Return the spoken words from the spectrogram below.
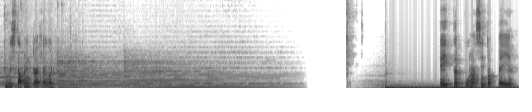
Deixa eu ver se dá pra entrar aqui agora. Eita porra, uma centopeia.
